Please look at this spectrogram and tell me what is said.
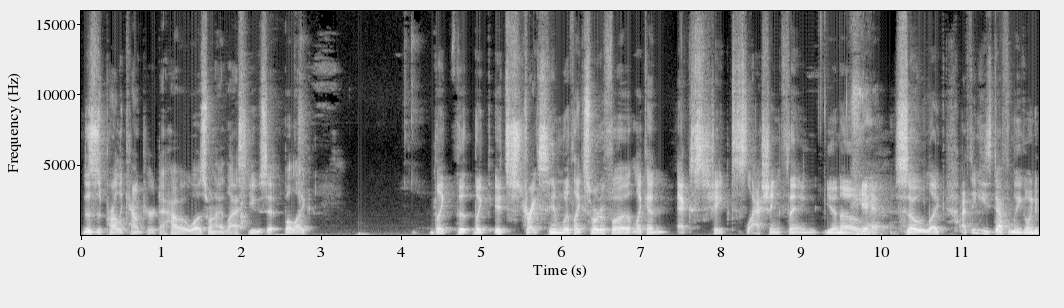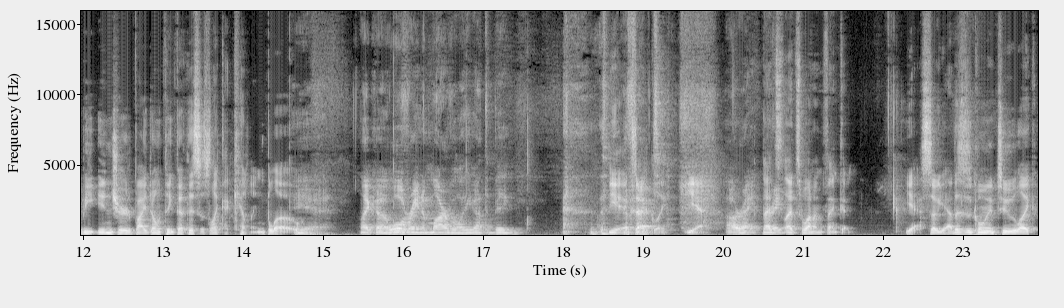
this is probably counter to how it was when I last used it, but like like the like it strikes him with like sort of a like an X shaped slashing thing, you know? Yeah. So like I think he's definitely going to be injured, but I don't think that this is like a killing blow. Yeah. Like uh, Wolverine and Marvel, you got the big. Yeah, exactly. Yeah. All right. That's great. that's what I'm thinking. Yeah, so yeah, this is going to like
